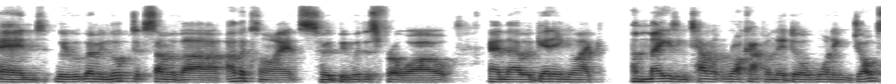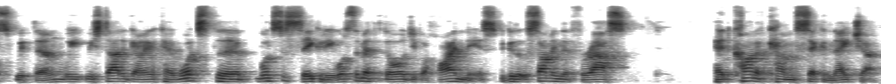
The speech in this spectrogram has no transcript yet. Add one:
And we, when we looked at some of our other clients who'd been with us for a while, and they were getting like amazing talent rock up on their door wanting jobs with them, we, we started going, okay, what's the what's the secret? What's the methodology behind this? Because it was something that for us had kind of come second nature.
